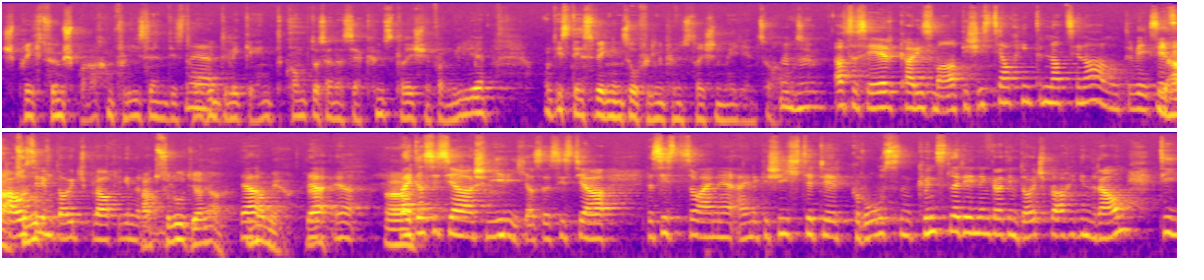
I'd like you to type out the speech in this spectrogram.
spricht fünf Sprachen fließend, ist ja. hochintelligent, kommt aus einer sehr künstlerischen Familie und ist deswegen in so vielen künstlerischen Medien zu Hause. Mhm. Also sehr charismatisch, ist sie auch international unterwegs, jetzt ja, außer im deutschsprachigen Raum. Absolut, ja, ja, ja. immer mehr. Ja. ja, Äh, Weil das ist ja schwierig, also es ist ja das ist so eine, eine Geschichte der großen Künstlerinnen, gerade im deutschsprachigen Raum, die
